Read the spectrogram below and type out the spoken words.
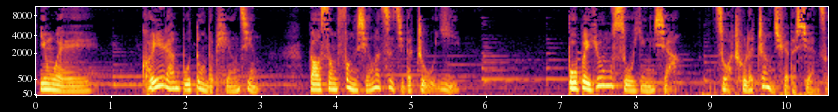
因为岿然不动的平静，高僧奉行了自己的主意，不被庸俗影响，做出了正确的选择。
